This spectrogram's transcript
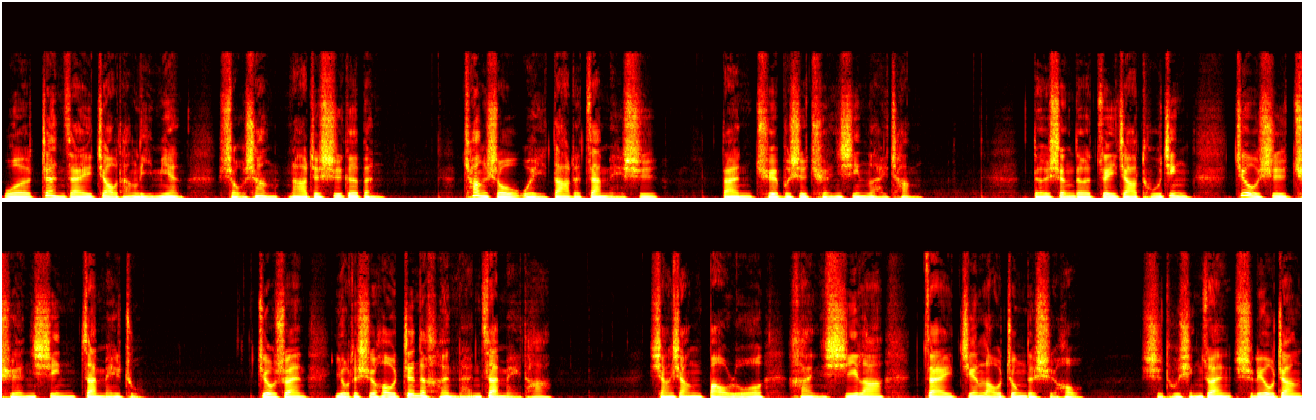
我站在教堂里面，手上拿着诗歌本，唱首伟大的赞美诗，但却不是全心来唱。得胜的最佳途径就是全心赞美主，就算有的时候真的很难赞美他。想想保罗和希拉在监牢中的时候。《使徒行传》十六章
